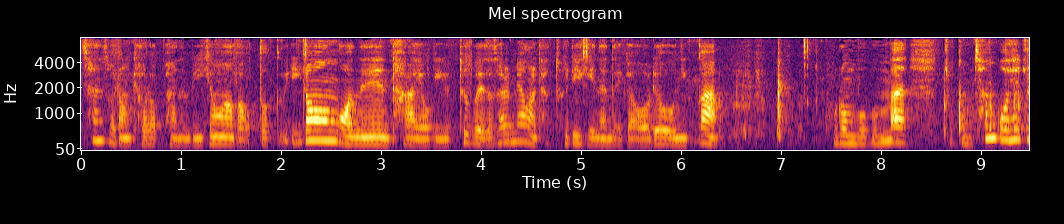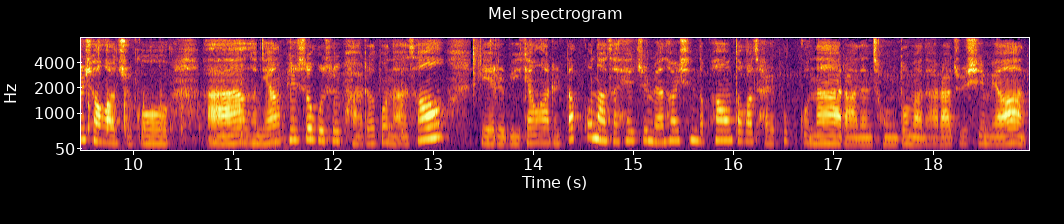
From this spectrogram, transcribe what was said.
산소랑 결합하는 미경화가 어떻고 이런 거는 다 여기 유튜브에서 설명을 다 드리기는 되게 어려우니까 그런 부분만 조금 참고해 주셔가지고 아 그냥 필수굿을 바르고 나서 얘를 미경화를 닦고 나서 해주면 훨씬 더 파우더가 잘 붙구나 라는 정도만 알아주시면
